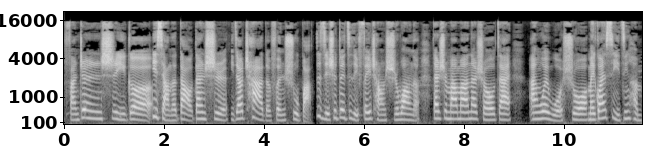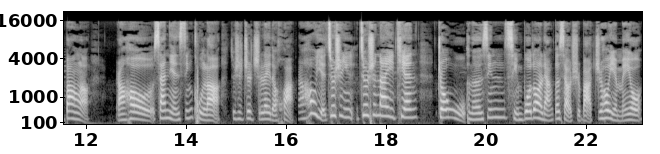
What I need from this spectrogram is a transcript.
反正是一个意想得到，但是比较差的分数吧。自己是对自己非常失望的，但是妈妈那时候在安慰我说：“没关系，已经很棒了。”然后三年辛苦了，就是这之类的话。然后也就是因就是那一天中午，可能心情波动了两个小时吧，之后也没有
